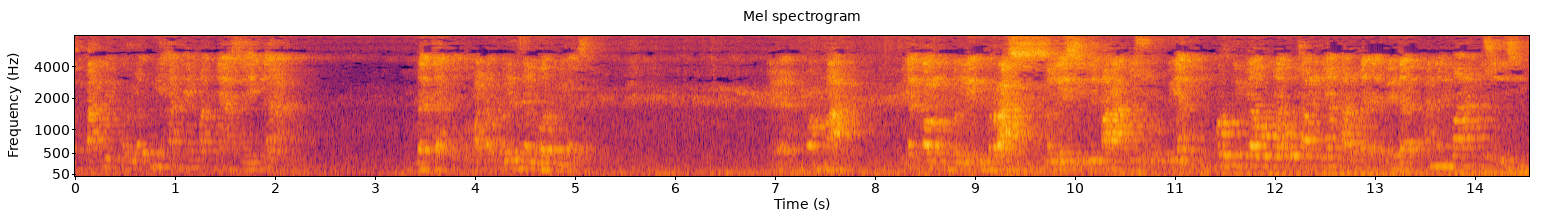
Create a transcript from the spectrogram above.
tetapi berlebihan hematnya sehingga sudah jatuh kepada beli yang luar biasa. Ya maaf. Ya kalau beli beras selisih 500 rupiah pergi jauh-jauh cari yang harganya beda. Hanya 500 selisih.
